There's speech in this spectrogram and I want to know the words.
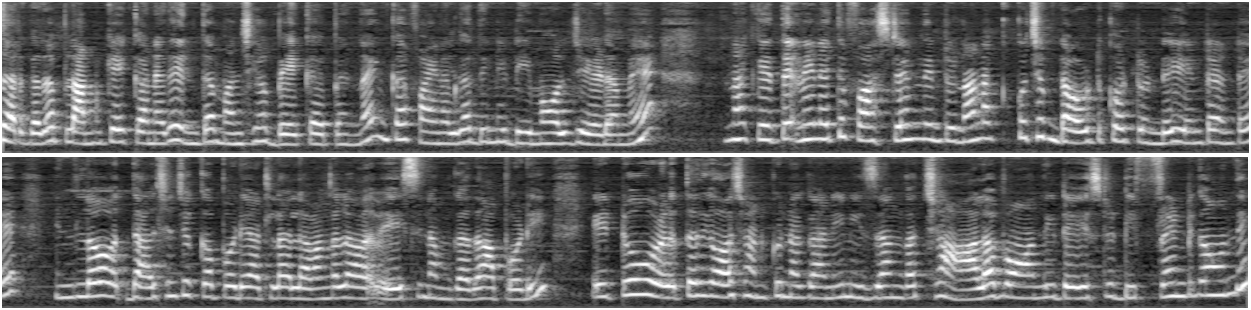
చూసారు కదా ప్లమ్ కేక్ అనేది ఎంత మంచిగా బేక్ అయిపోయిందో ఇంకా ఫైనల్గా దీన్ని డిమాల్ చేయడమే. నాకైతే నేనైతే ఫస్ట్ టైం తింటున్నా. నాకు కొంచెం డౌట్ కొట్టుండే ఏంటంటే ఇందులో దాల్చిన చెక్క పొడి అట్లా లవంగాలు వేసినాం కదా ఆ పొడి. ఎటు ఉడుతుంది కావచ్చు అనుకున్నా కానీ నిజంగా చాలా బాగుంది. టేస్ట్ డిఫరెంట్గా ఉంది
